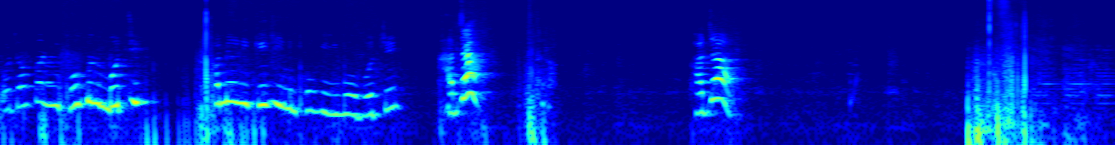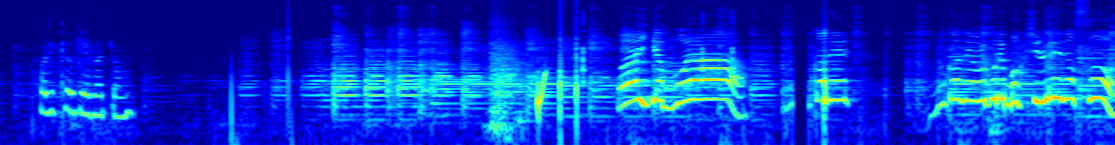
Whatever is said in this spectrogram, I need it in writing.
어 잠깐 이 버그는 뭐지? 화면이 깨지는 버그 이거 뭐지? 가자. 소리 크게 해봐 좀. 와 이게 뭐야? 누가 내 누가 내 얼굴에 먹칠을 해놨어?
